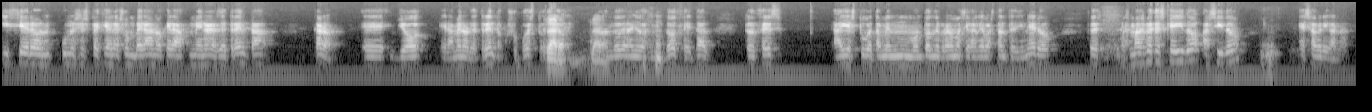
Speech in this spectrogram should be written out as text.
hicieron unos especiales un verano que era menores de 30. Claro, eh, yo era menor de 30, por supuesto. Claro, eh, claro. Hablando del año 2012 y tal. Entonces, ahí estuve también un montón de programas y gané bastante dinero. Entonces, las más veces que he ido ha sido saber y ganar.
